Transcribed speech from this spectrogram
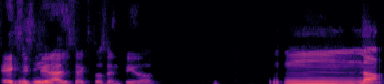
¿Existirá el sexto sentido? Mm, no.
